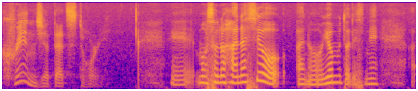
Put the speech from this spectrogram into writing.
cringe at that story. えーもうその話をあの読むとですねあ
